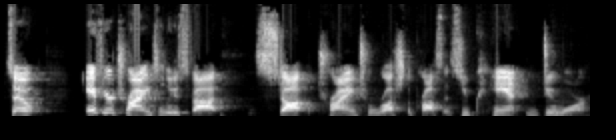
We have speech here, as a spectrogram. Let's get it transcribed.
So if you're trying to lose fat, stop trying to rush the process. You can't do more.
